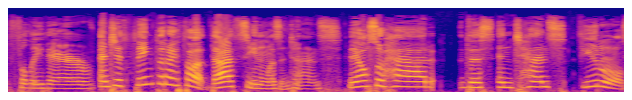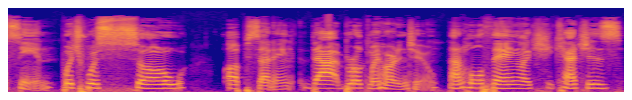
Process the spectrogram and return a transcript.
fully there. And to think that I thought that scene was intense. They also had this intense funeral scene, which was so upsetting. That broke my heart in two. That whole thing, like she catches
